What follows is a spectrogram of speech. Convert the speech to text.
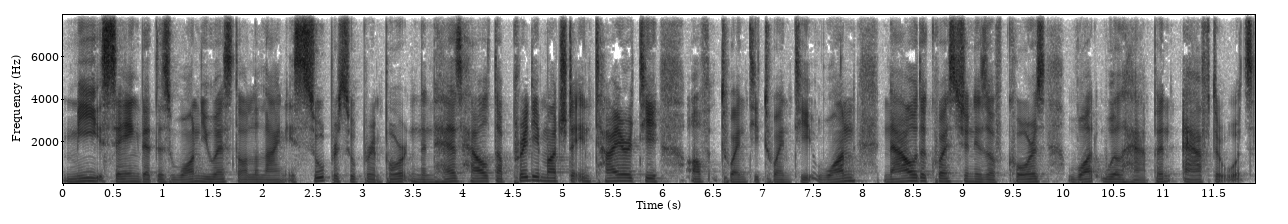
me saying that this one US dollar line is super, super important and has held up pretty much the entirety of 2021. Now, the question is, of course, what will happen afterwards?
